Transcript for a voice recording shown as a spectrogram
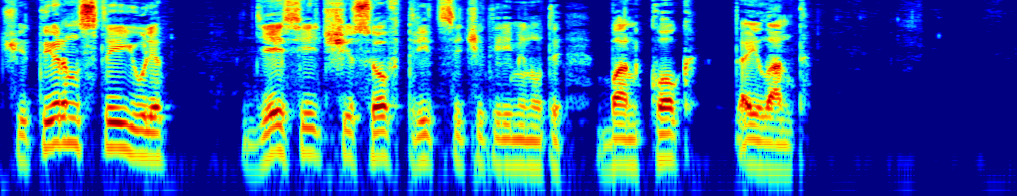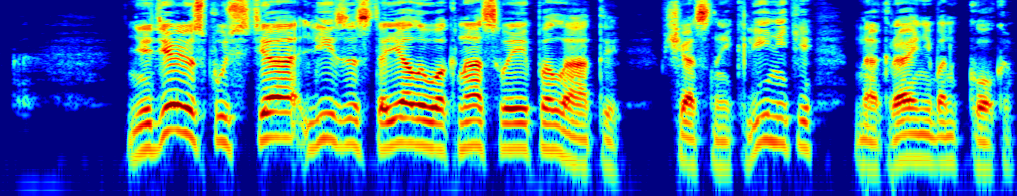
14 июля. 10 часов 34 минуты. Бангкок, Таиланд. Неделю спустя Лиза стояла у окна своей палаты в частной клинике на окраине Бангкока.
